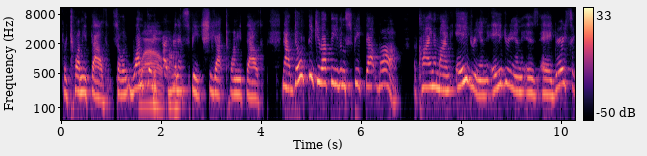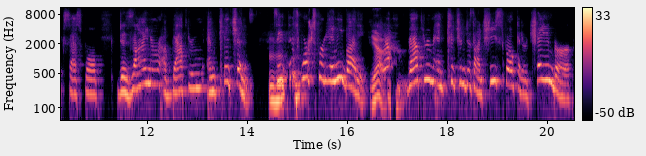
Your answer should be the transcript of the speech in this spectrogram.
for 20,000. So in one wow. 45 minute speech, she got 20,000. Now, don't think you have to even speak that long. A client of mine, Adrian, Adrian is a very successful designer of bathroom and kitchens. Mm-hmm. See, this works for anybody. Yeah. Bathroom and kitchen design. She spoke at her chamber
